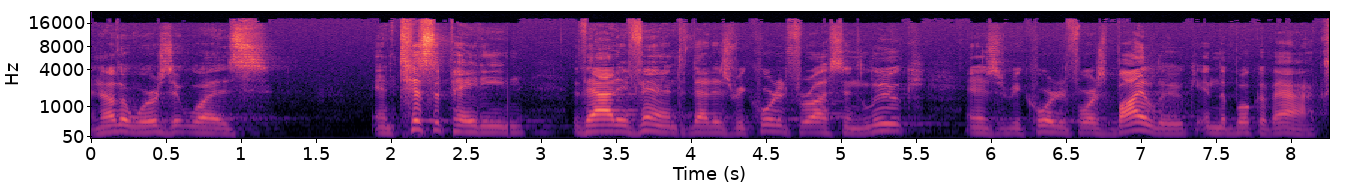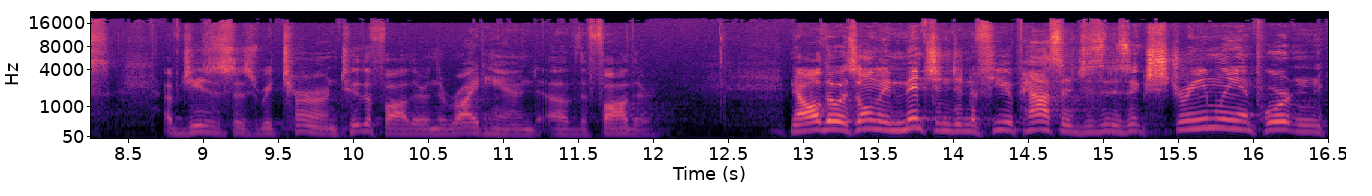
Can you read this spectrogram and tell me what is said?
In other words, it was anticipating that event that is recorded for us in Luke and is recorded for us by Luke in the book of Acts of Jesus' return to the Father in the right hand of the Father. Now, although it's only mentioned in a few passages, it is extremely important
